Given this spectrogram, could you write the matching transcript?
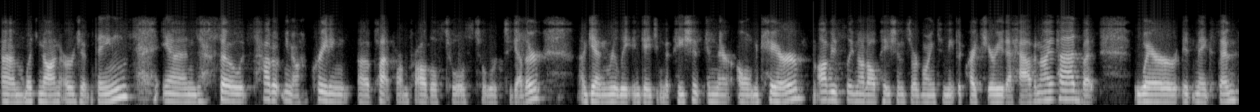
um, with non-urgent things. And so it's how to, you know, creating a platform for all those tools to work together again, really engaging the patient in their own care. Obviously, not all patients are going to meet the criteria to have an iPad, but where it makes sense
